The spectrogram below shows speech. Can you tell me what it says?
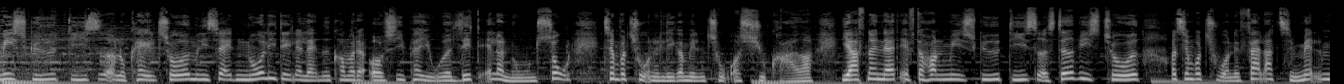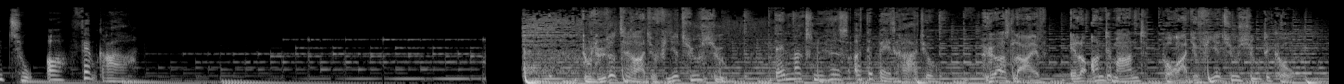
Mest skyde, diset og lokalt tåget, men især i den nordlige del af landet kommer der også i perioder lidt eller nogen sol. Temperaturerne ligger mellem 2 og 7 grader. I aften og i nat efterhånden mest skyde, diset og stedvis tåget, og temperaturerne falder til mellem 2 og 5 grader. Du lytter til Radio 24 /7. Danmarks Nyheds- og Debatradio. Hør os live eller on demand på radio247.dk.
